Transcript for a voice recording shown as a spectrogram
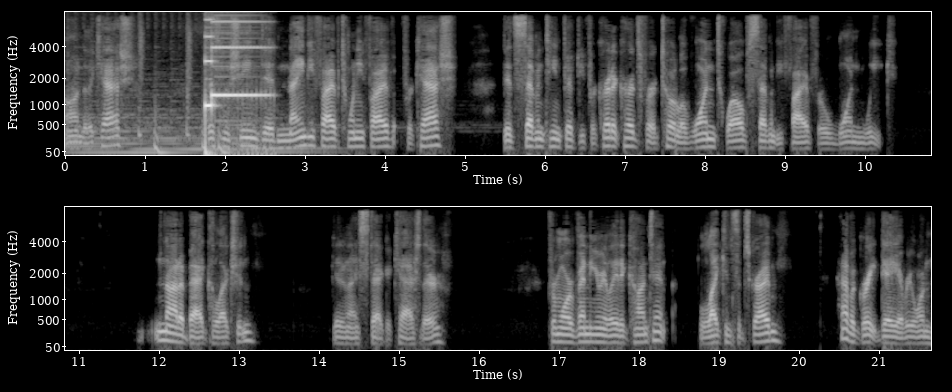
On to the cash. This machine did 95.25 for cash, did 17.50 for credit cards for a total of 112.75 for one week. Not a bad collection. Get a nice stack of cash there. For more vending related content, like and subscribe. Have a great day, everyone.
